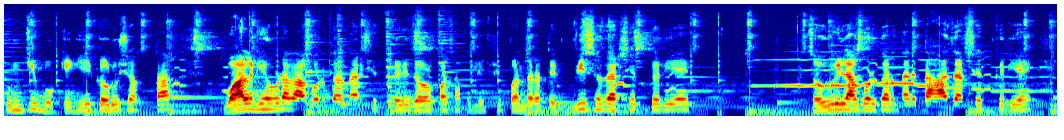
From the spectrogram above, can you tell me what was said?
तुमची बुकिंग ही करू शकता. वालघेवडा लागवड करणार शेतकरी जवळपास आपल्याशी पंधरा ते वीस हजार शेतकरी आहेत. चवळी लागवड करणारे दहा हजार शेतकरी आहे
